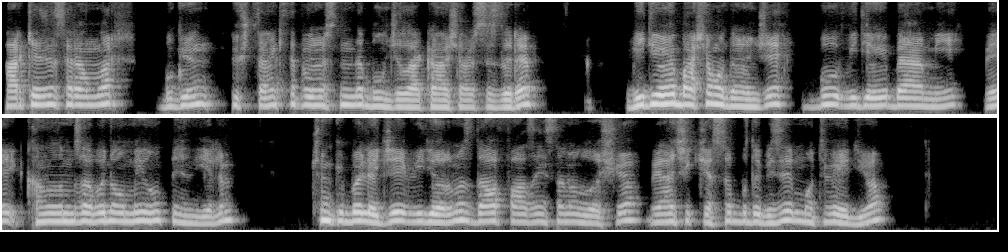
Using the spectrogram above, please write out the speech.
Herkese selamlar. Bugün 3 tane kitap önerisinde bulunacağız arkadaşlar sizlere. Videoya başlamadan önce bu videoyu beğenmeyi ve kanalımıza abone olmayı unutmayın diyelim. Çünkü böylece videolarımız daha fazla insana ulaşıyor ve açıkçası bu da bizi motive ediyor.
